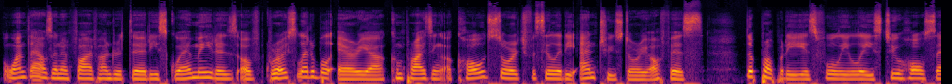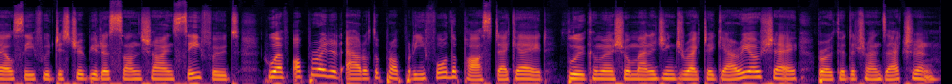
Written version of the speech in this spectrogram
1,530 square metres of gross lettable area comprising a cold storage facility and two story office. The property is fully leased to wholesale seafood distributor Sunshine Seafoods, who have operated out of the property for the past decade. Blue Commercial Managing Director Gary O'Shea brokered the transaction.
